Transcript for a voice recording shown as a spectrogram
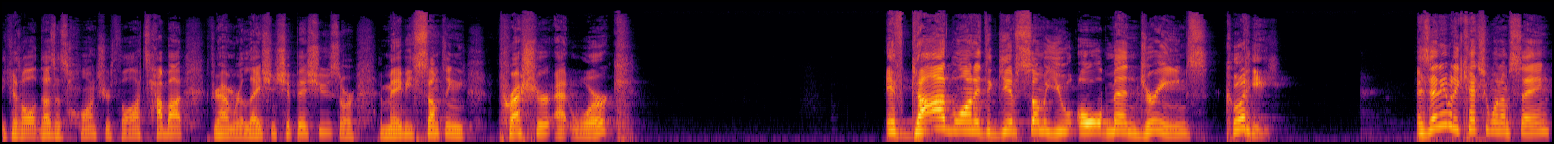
because all it does is haunt your thoughts. How about if you're having relationship issues or maybe something, pressure at work? If God wanted to give some of you old men dreams, could he? Is anybody catching what I'm saying?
